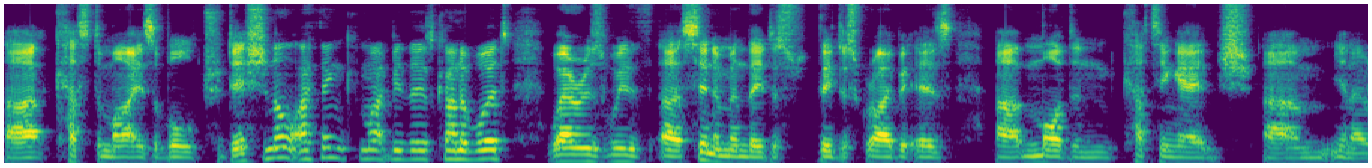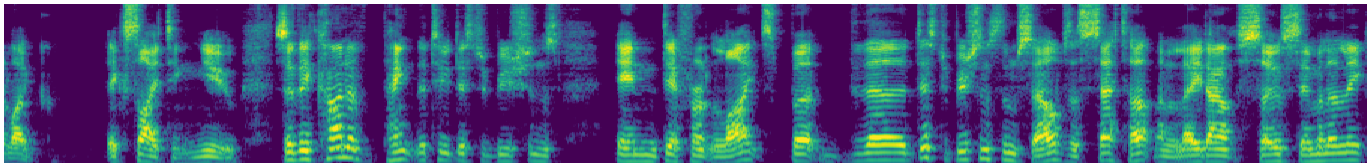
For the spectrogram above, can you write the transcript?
uh, customizable, traditional. I think might be those kind of words. Whereas with uh, Cinnamon, they just they describe it as uh, modern, cutting edge. Um, you know, like exciting, new. So they kind of paint the two distributions in different lights, but the distributions themselves are set up and laid out so similarly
